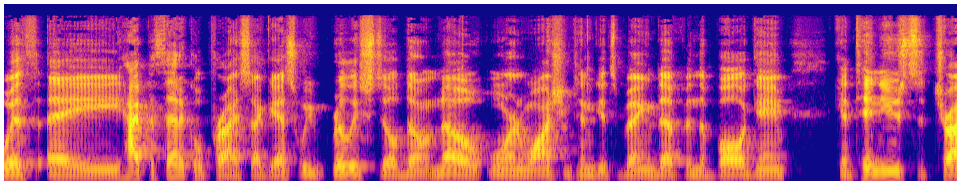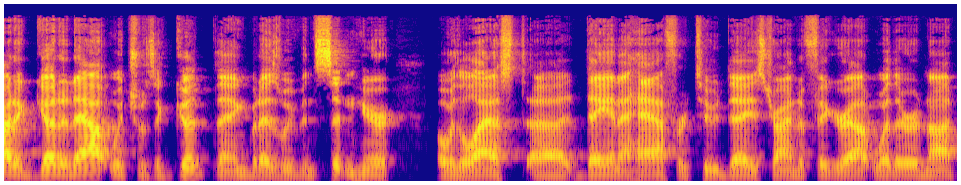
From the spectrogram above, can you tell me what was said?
with a hypothetical price, I guess. We really still don't know. Warren Washington gets banged up in the ball game, continues to try to gut it out, which was a good thing. But as we've been sitting here over the last uh, day and a half or two days trying to figure out whether or not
